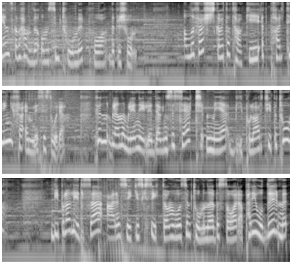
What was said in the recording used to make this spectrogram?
Uken skal det handle om symptomer på depresjon. Aller først skal vi ta tak i et par ting fra Emilys historie. Hun ble nemlig nylig diagnostisert med bipolar type 2. Bipolar lidelse er en psykisk sykdom hvor symptomene består av perioder med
